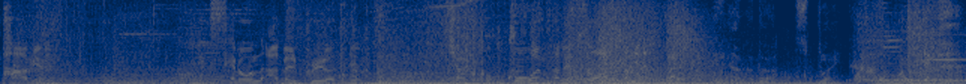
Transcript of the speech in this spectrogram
파멸은 새로운 악을 불러들여 결코 구원받을 수 없습니다. 미안하다, 스파이크.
